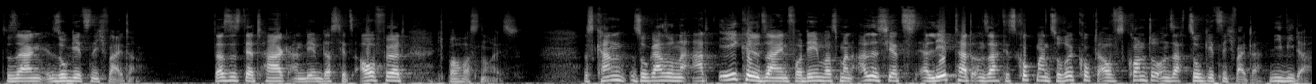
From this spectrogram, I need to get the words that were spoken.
zu sagen, so geht's nicht weiter. Das ist der Tag, an dem das jetzt aufhört. Ich brauche was Neues. Das kann sogar so eine Art Ekel sein vor dem, was man alles jetzt erlebt hat und sagt, jetzt guckt man zurück, guckt aufs Konto und sagt, so geht's nicht weiter, nie wieder.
